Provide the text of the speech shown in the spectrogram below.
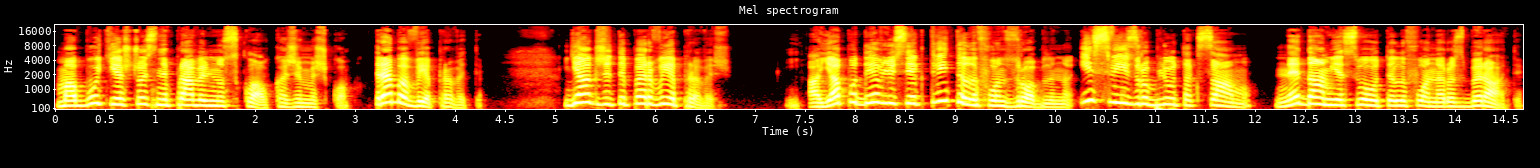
Мабуть, я щось неправильно склав, каже Мишко. Треба виправити. Як же тепер виправиш? А я подивлюся, як твій телефон зроблено, і свій зроблю так само. Не дам я свого телефона розбирати.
